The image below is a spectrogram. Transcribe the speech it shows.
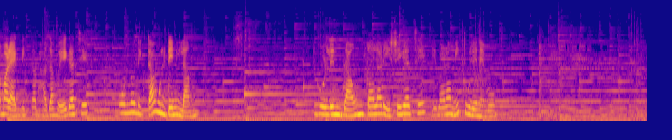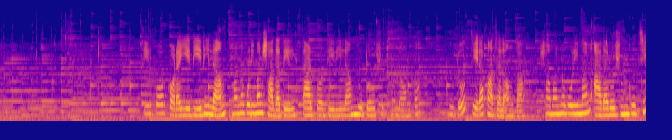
আমার এক দিকটা ভাজা হয়ে গেছে অন্য দিকটা উল্টে নিলাম। গোল্ডেন ব্রাউন কালার এসে গেছে, এবার আমি তুলে নেব। এরপর কড়াইয়ে দিয়ে দিলাম সামান্য পরিমাণ সাদা তেল, তারপর দিয়ে দিলাম দুটো শুকনো লঙ্কা, দুটো চেরা কাঁচা লঙ্কা, সামান্য পরিমাণ আদা রসুন কুচি,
